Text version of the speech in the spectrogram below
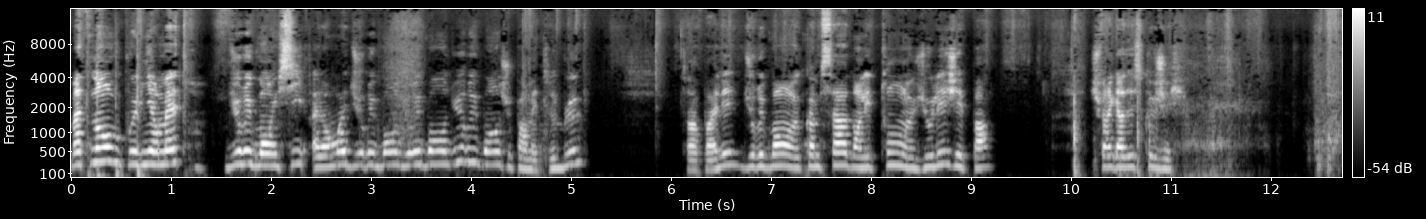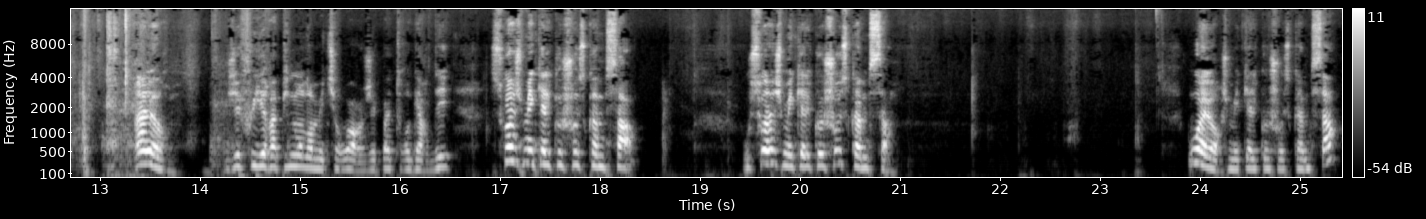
Maintenant, vous pouvez venir mettre du ruban ici. Alors moi, du ruban, du ruban, du ruban. Je vais pas remettre le bleu. Ça va pas aller. Du ruban euh, comme ça, dans les tons euh, violets, j'ai pas. Je vais regarder ce que j'ai. Alors, j'ai fouillé rapidement dans mes tiroirs. J'ai pas tout regardé. Soit je mets quelque chose comme ça. Ou soit je mets quelque chose comme ça. Ou alors je mets quelque chose comme ça.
